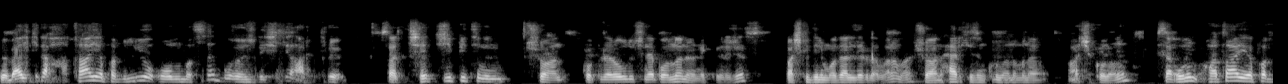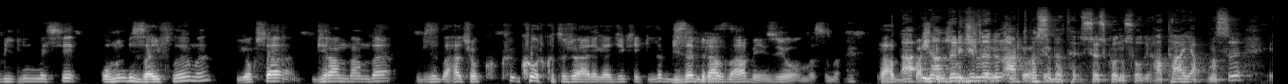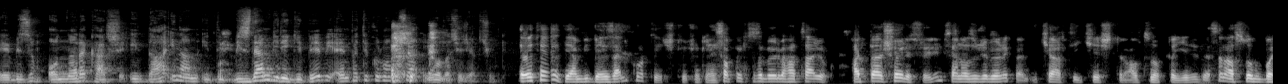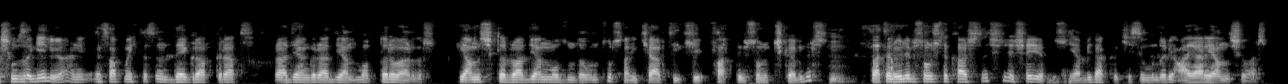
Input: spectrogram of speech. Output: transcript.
Ve belki de hata yapabiliyor olması bu özdeşliği arttırıyor. Mesela ChatGPT'nin şu an popüler olduğu için hep ondan örnek vereceğiz. Başka dil modelleri de var ama şu an herkesin kullanımına açık olanı. Mesela onun hata yapabilmesi onun bir zayıflığı mı? Yoksa bir anlamda bizi daha çok korkutucu hale gelecek şekilde bize hmm. biraz daha benziyor olması mı? Daha, daha inandırıcılığının artması da söz konusu oluyor. Hata yapması e, bizim onlara karşı daha inan bizden biri gibi bir empati kurmamıza yol açacak çünkü. Evet evet yani bir benzerlik ortaya çıkıyor çünkü hesap makinesinde böyle bir hata yok. Hatta şöyle söyleyeyim sen az önce bir örnek verdin 2 artı 2 eşittir 6.7 desen aslında bu başımıza geliyor. Hani hesap makinesinin degrad, grad, radyan, gradyan modları vardır yanlışlıkla radyan modunda unutursan 2 artı 2 farklı bir sonuç çıkabilir. Hı. Zaten öyle bir sonuçta karşılaşınca şey yapıyorsun. Ya bir dakika kesin bunda bir ayar yanlışı var.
